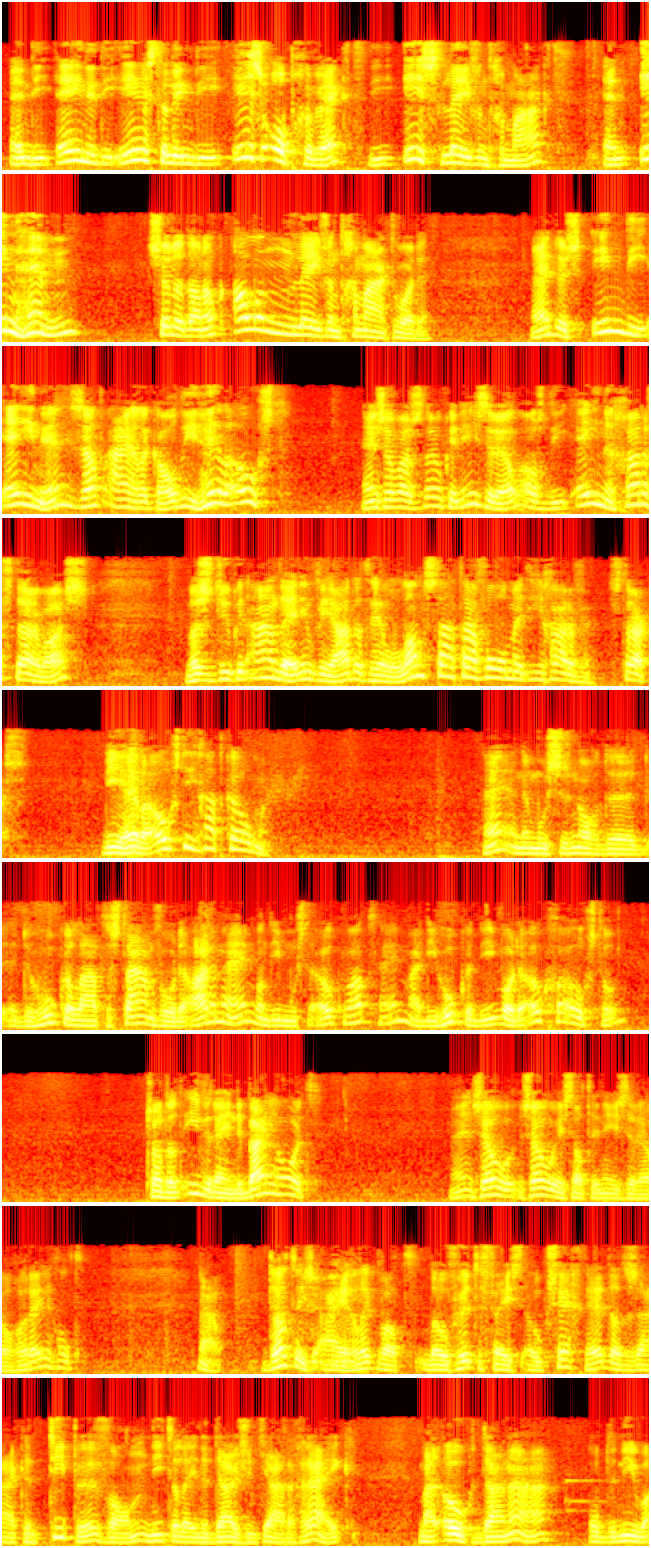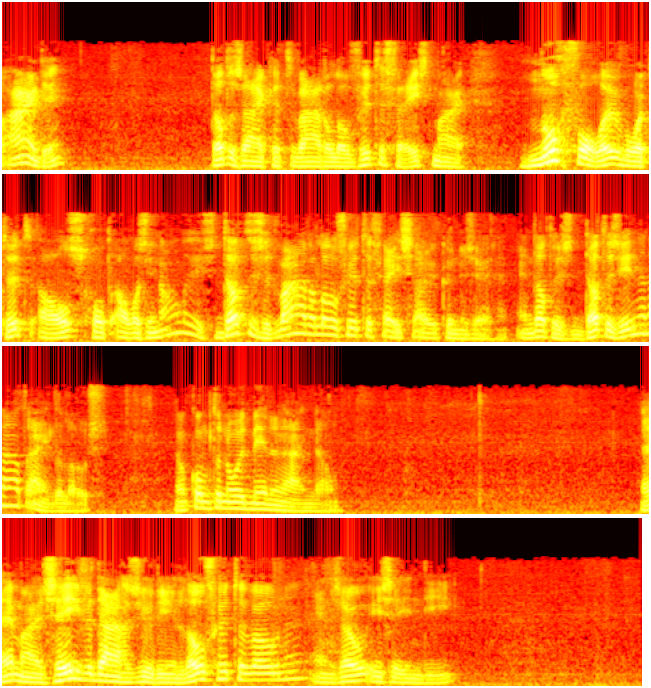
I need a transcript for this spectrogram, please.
En die ene, die eersteling, die is opgewekt, die is levend gemaakt. En in hem zullen dan ook allen levend gemaakt worden. dus in die ene zat eigenlijk al die hele oogst. En zo was het ook in Israël, als die ene garf daar was, was het natuurlijk een aanleiding van ja, dat hele land staat daar vol met die garven, straks. Die hele oogst die gaat komen en dan moesten ze nog de, de, hoeken laten staan voor de armen, want die moesten ook wat. maar die hoeken die worden ook geoogst hoor. Zodat iedereen erbij hoort. zo, zo is dat in Israël geregeld. Nou, dat is eigenlijk wat Loofhuttenfeest ook zegt. Dat is eigenlijk een type van niet alleen het duizendjarig rijk, maar ook daarna op de nieuwe aarde. Dat is eigenlijk het ware Loofhuttenfeest. Maar nog voller wordt het als God alles in alles is. Dat is het ware Loofhuttenfeest zou je kunnen zeggen. En dat is, dat is inderdaad eindeloos. Dan komt er nooit meer een einde aan. maar zeven dagen zullen jullie in loofhutten wonen. En zo is er in die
